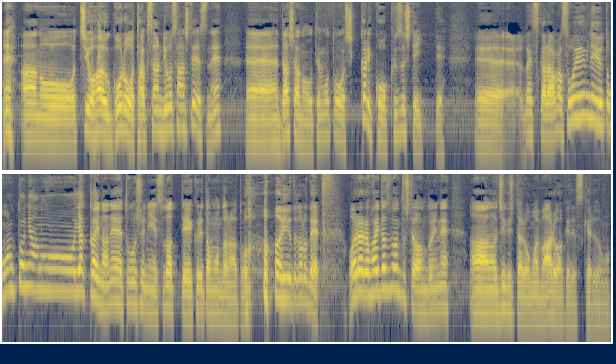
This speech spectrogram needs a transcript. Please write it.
ね、あのー、地を這うゴロをたくさん量産してですね、えー、打者の手元をしっかりこう崩していって、えー、ですから、まあ、そういう意味で言うと、本当にあのー、厄介なね、投手に育ってくれたもんだな、と いうところで、我々ファイターズファンとしては本当にね、あの、じくじたる思いもあるわけですけれども。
